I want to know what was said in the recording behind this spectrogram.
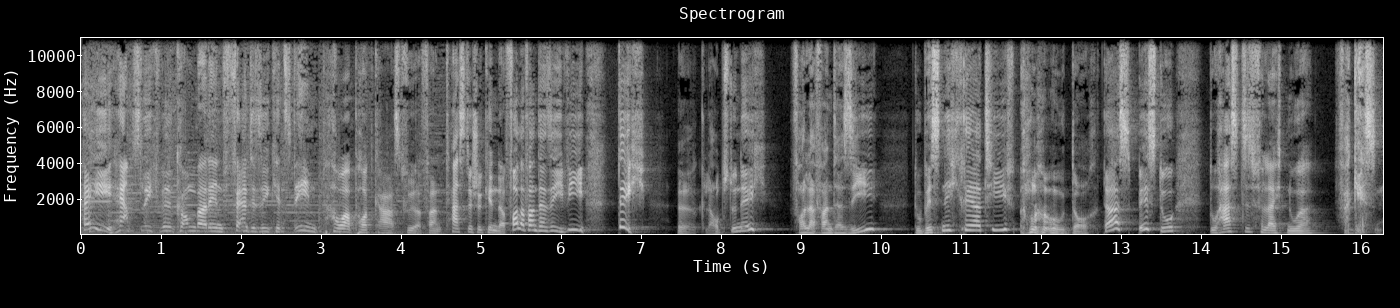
Hey, herzlich willkommen bei den Fantasy Kids, dem Power Podcast für fantastische Kinder voller Fantasie wie dich. Äh, glaubst du nicht? Voller Fantasie? Du bist nicht kreativ? Oh doch, das bist du. Du hast es vielleicht nur vergessen.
